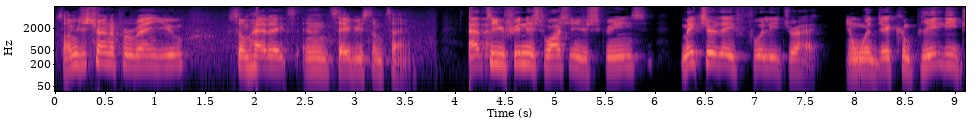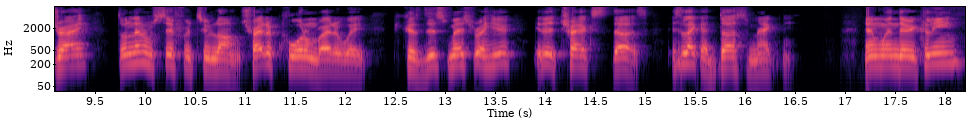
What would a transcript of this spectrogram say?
So I'm just trying to prevent you some headaches and save you some time. After you finish washing your screens, make sure they fully dry. And when they're completely dry, don't let them sit for too long. Try to coat them right away because this mesh right here, it attracts dust. It's like a dust magnet. And when they're clean,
